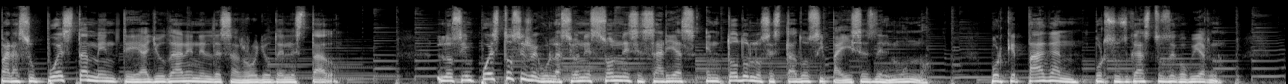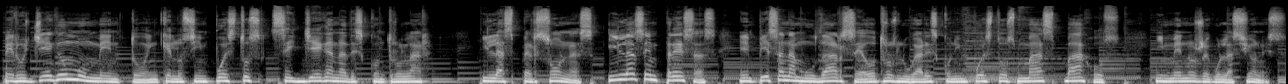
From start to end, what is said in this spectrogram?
para supuestamente ayudar en el desarrollo del Estado. Los impuestos y regulaciones son necesarias en todos los estados y países del mundo, porque pagan por sus gastos de gobierno pero llega un momento en que los impuestos se llegan a descontrolar y las personas y las empresas empiezan a mudarse a otros lugares con impuestos más bajos y menos regulaciones.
